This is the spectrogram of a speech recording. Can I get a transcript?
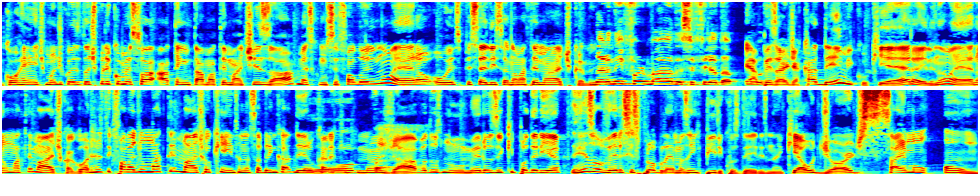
corrente, um monte de coisa. Então, tipo, ele começou a tentar matematizar, mas como você falou, ele não era o especialista na matemática, né? Não era nem formado esse filho da puta. É, apesar de acadêmico que era, ele não era um matemático. Agora a gente tem que falar de um matemático que entra nessa brincadeira, o cara Opa. que manjava dos números e que poderia resolver esses problemas empíricos deles, né? Que é o George Simon Ohm,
